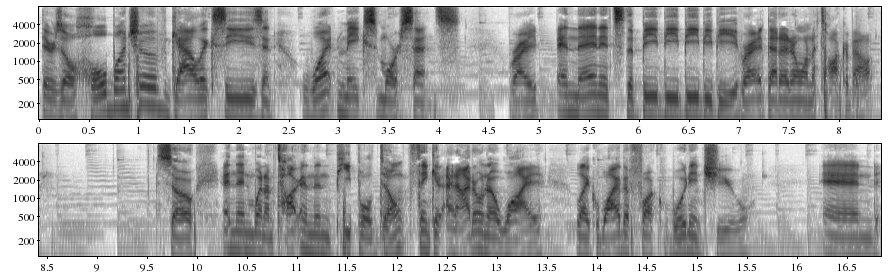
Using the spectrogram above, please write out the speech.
There's a whole bunch of galaxies and what makes more sense, right? And then it's the b b b b b right? That I don't want to talk about. So, and then when I'm talking, and then people don't think it, and I don't know why. Like, why the fuck wouldn't you? And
